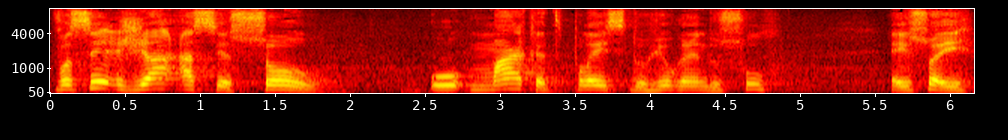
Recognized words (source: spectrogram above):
Você já acessou o Marketplace do Rio Grande do Sul? É isso aí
